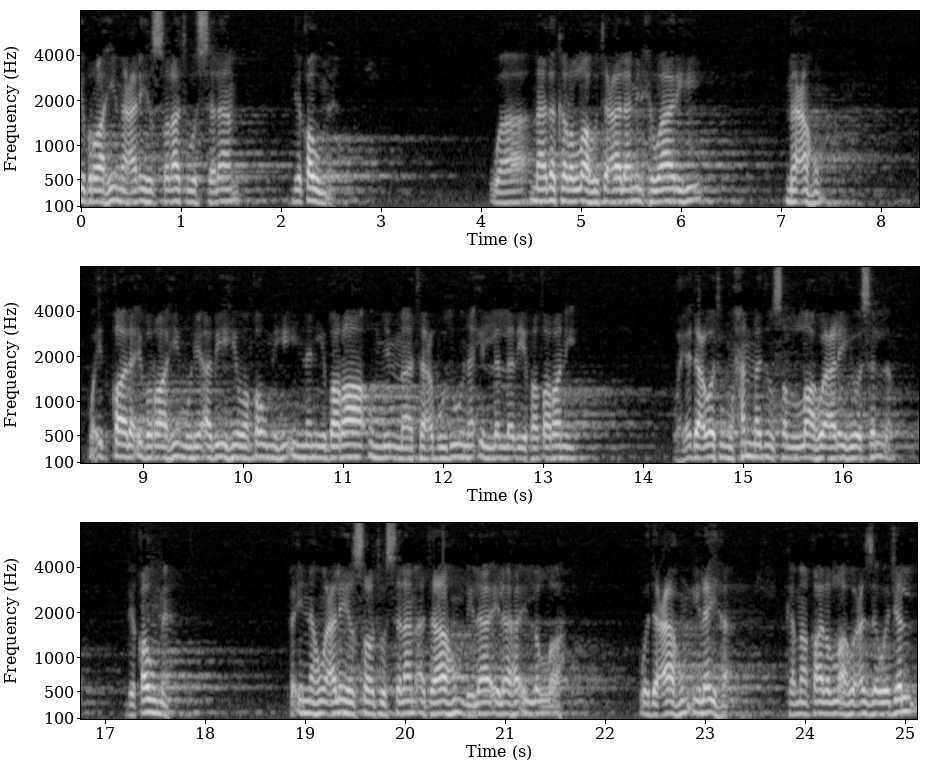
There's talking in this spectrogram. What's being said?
إبراهيم عليه الصلاة والسلام لقومه وما ذكر الله تعالى من حواره معهم. وإذ قال إبراهيم لأبيه وقومه إنني براء مما تعبدون إلا الذي فطرني. وهي دعوة محمد صلى الله عليه وسلم لقومه فإنه عليه الصلاة والسلام أتاهم بلا إله إلا الله ودعاهم إليها كما قال الله عز وجل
